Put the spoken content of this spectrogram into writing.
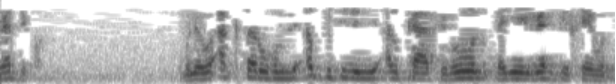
weddi ko mu ne wa aktaruhum li ëpp ci nit ñi alkaafiruun dañuy weddi xéewal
